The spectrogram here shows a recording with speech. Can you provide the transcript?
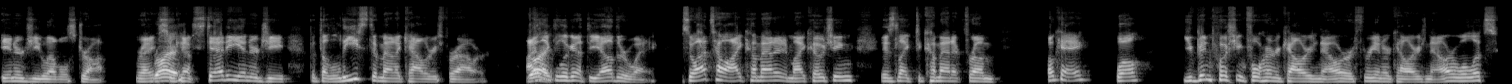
energy levels drop, right? right. So you can have steady energy, but the least amount of calories per hour. Right. I like to look at it the other way. So that's how I come at it in my coaching is like to come at it from, okay, well, you've been pushing 400 calories an hour or 300 calories an hour. Well, let's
